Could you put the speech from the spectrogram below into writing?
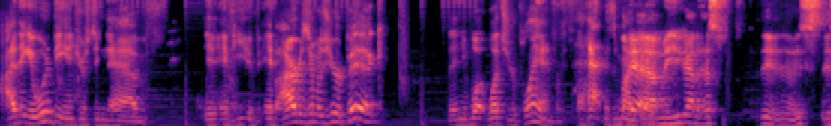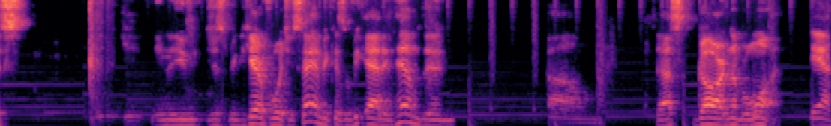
I think it would be interesting to have if you, if, if Iverson was your pick, then what what's your plan for that? Is my yeah. I mean, you got to you know, it's it's you, you, know you just be careful what you're saying because if we added him, then um, that's guard number one. Yeah.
